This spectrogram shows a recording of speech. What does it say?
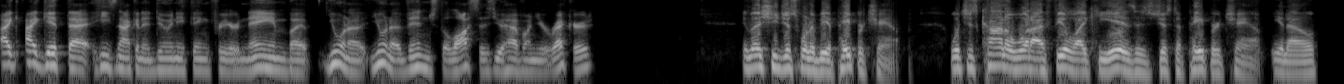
I, I get that he's not going to do anything for your name, but you want to, you want to avenge the losses you have on your record. Unless you just want to be a paper champ, which is kind of what I feel like he is, is just a paper champ. You know,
